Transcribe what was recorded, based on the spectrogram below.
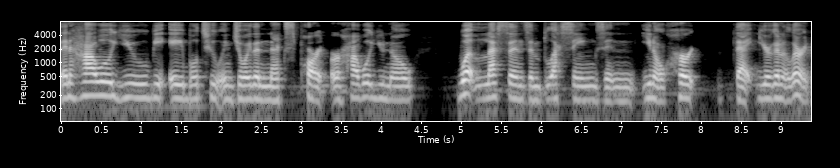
then how will you be able to enjoy the next part or how will you know what lessons and blessings and, you know, hurt that you're going to learn?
